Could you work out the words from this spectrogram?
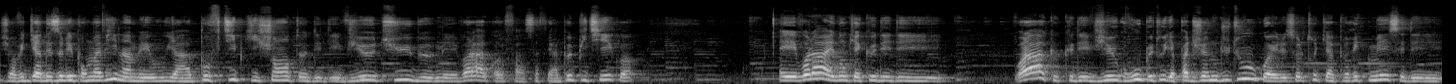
J'ai envie de dire désolé pour ma ville, hein, mais où il y a un pauvre type qui chante des, vieux tubes, mais voilà, quoi. Enfin, ça fait un peu pitié, quoi. Et voilà, et donc il y a que des, voilà, que, que des vieux groupes et tout, il n'y a pas de jeunes du tout, quoi. Et le seul truc qui est un peu rythmé, c'est des,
